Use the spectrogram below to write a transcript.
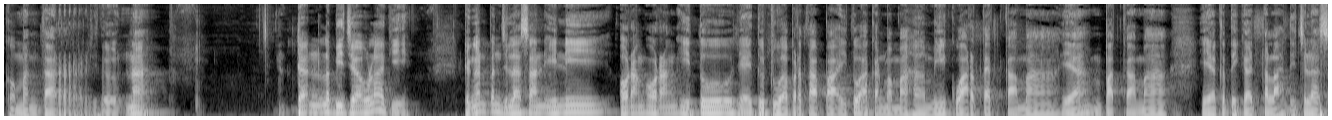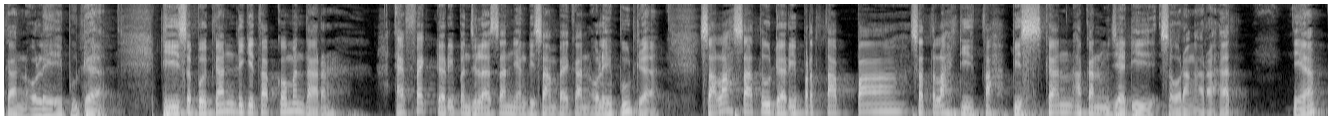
komentar. Itu. Nah dan lebih jauh lagi dengan penjelasan ini orang-orang itu yaitu dua pertapa itu akan memahami kuartet kama ya empat kama ya ketika telah dijelaskan oleh Buddha. Disebutkan di kitab komentar efek dari penjelasan yang disampaikan oleh Buddha, salah satu dari pertapa setelah ditahbiskan akan menjadi seorang arahat, ya.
